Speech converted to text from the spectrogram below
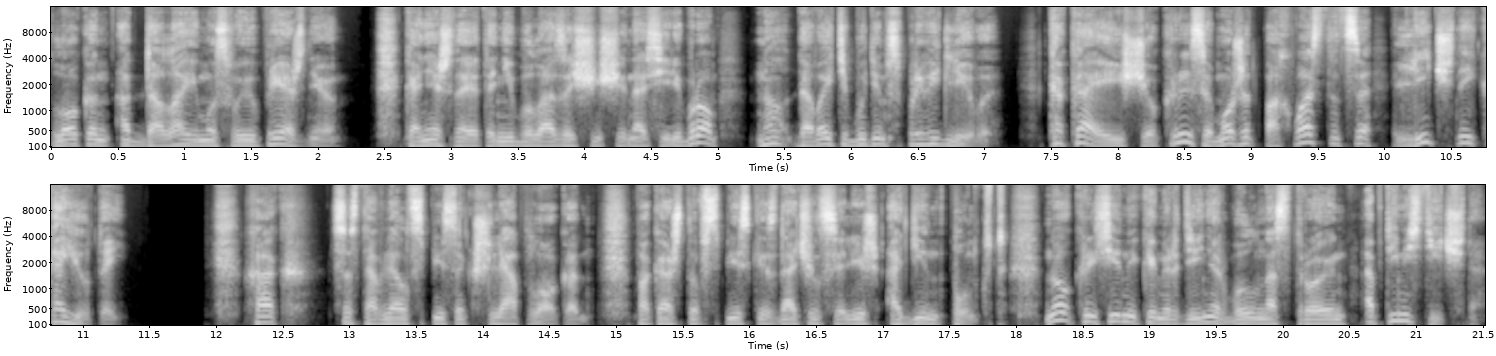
Локон отдала ему свою прежнюю. Конечно, это не была защищена серебром, но давайте будем справедливы. Какая еще крыса может похвастаться личной каютой? Хак составлял список шляп Локон. Пока что в списке значился лишь один пункт, но крысиный камердинер был настроен оптимистично.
